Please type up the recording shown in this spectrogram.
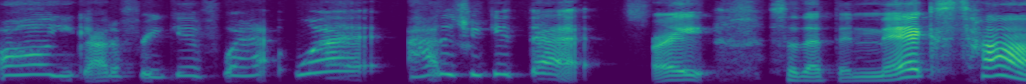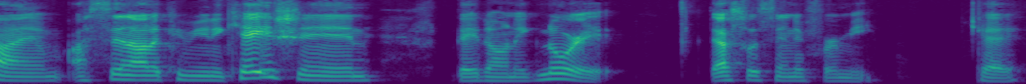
Oh, you got a free gift. What? What? How did you get that?" Right. So that the next time I send out a communication, they don't ignore it. That's what's in it for me. Okay.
